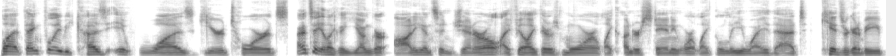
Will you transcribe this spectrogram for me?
but thankfully because it was geared towards i'd say like a younger audience in general i feel like there's more like understanding or like leeway that kids are going to be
